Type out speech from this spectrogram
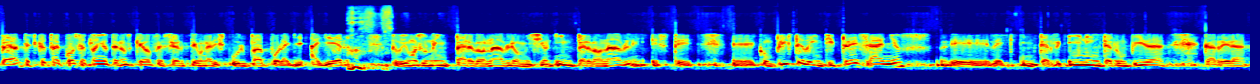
pero antes que otra cosa, Toño, tenemos que ofrecerte una disculpa por ayer. ayer tuvimos una imperdonable omisión, imperdonable. Este, eh, cumpliste 23 años eh, de inter, ininterrumpida carrera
